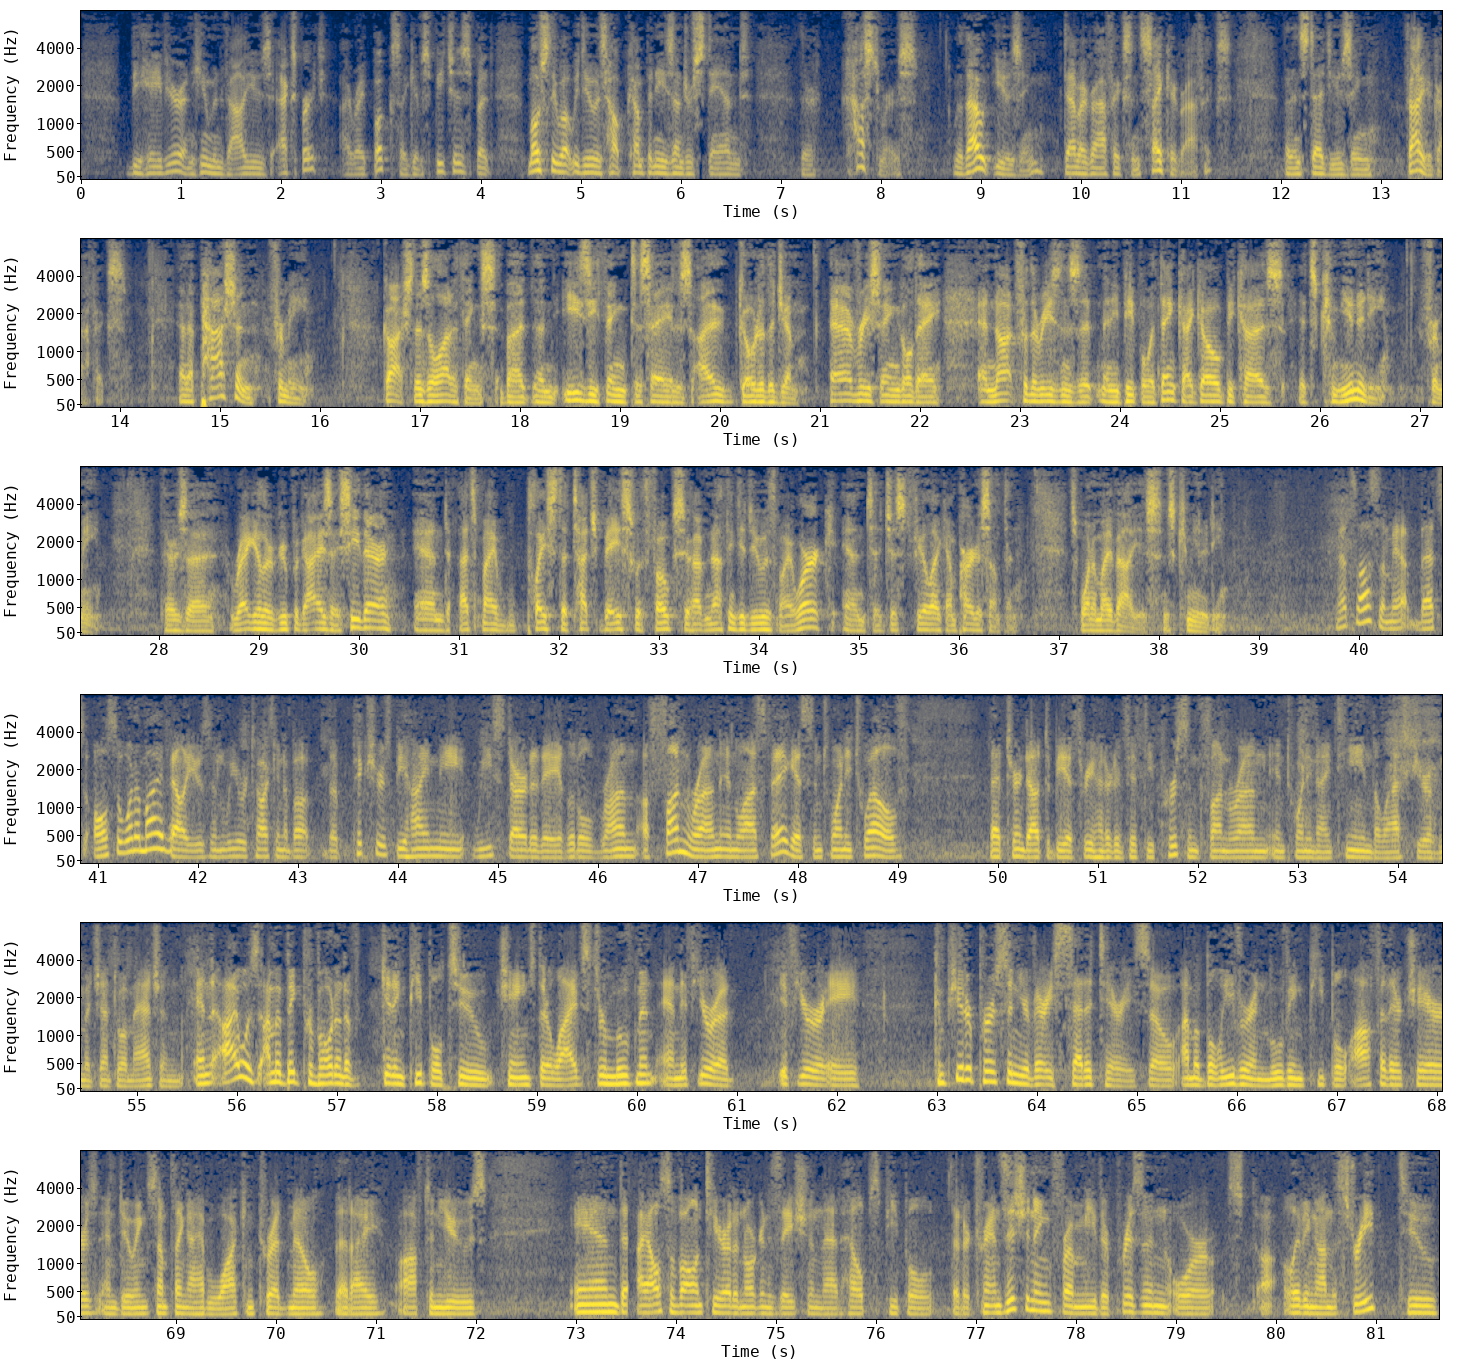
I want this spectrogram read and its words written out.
behavior and human values expert. I write books, I give speeches, but mostly what we do is help companies understand their customers without using demographics and psychographics, but instead using valuegraphics. And a passion for me Gosh, there's a lot of things, but an easy thing to say is I go to the gym every single day and not for the reasons that many people would think. I go because it's community for me. There's a regular group of guys I see there, and that's my place to touch base with folks who have nothing to do with my work and to just feel like I'm part of something. It's one of my values, is community. That's awesome. Yeah, that's also one of my values. And we were talking about the pictures behind me. We started a little run, a fun run in Las Vegas in 2012 that turned out to be a 350 person fun run in 2019, the last year of Magento Imagine. And I was, I'm a big proponent of getting people to change their lives through movement. And if you're a, if you're a computer person, you're very sedentary. So I'm a believer in moving people off of their chairs and doing something. I have a walking treadmill that I often use. And I also volunteer at an organization that helps people that are transitioning from either prison or uh, living on the street to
